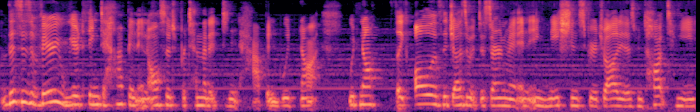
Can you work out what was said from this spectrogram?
this is a very weird thing to happen and also to pretend that it didn't happen would not would not like all of the jesuit discernment and ignatian spirituality that's been taught to me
